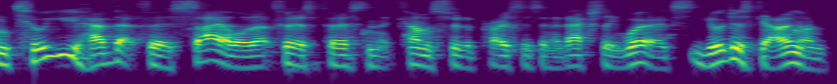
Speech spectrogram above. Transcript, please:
until you have that first sale or that first person that comes through the process and it actually works, you're just going on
